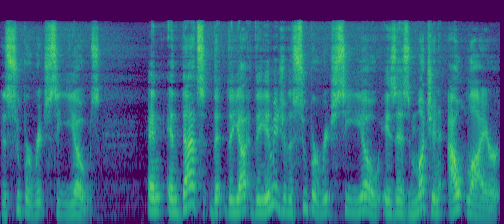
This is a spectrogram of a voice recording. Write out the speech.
the super rich CEOs. And and that's the the the image of the super rich CEO is as much an outlier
